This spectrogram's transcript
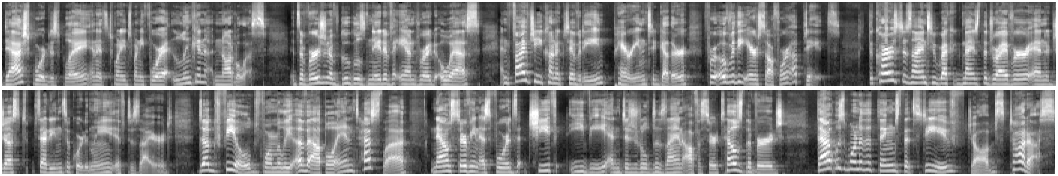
dashboard display in its 2024 Lincoln Nautilus. It's a version of Google's native Android OS and 5G connectivity pairing together for over the air software updates. The car is designed to recognize the driver and adjust settings accordingly if desired. Doug Field, formerly of Apple and Tesla, now serving as Ford's chief EV and digital design officer, tells The Verge that was one of the things that Steve Jobs taught us.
